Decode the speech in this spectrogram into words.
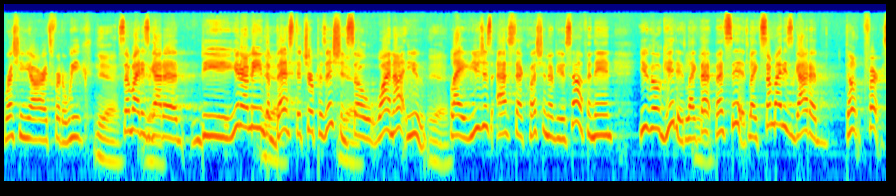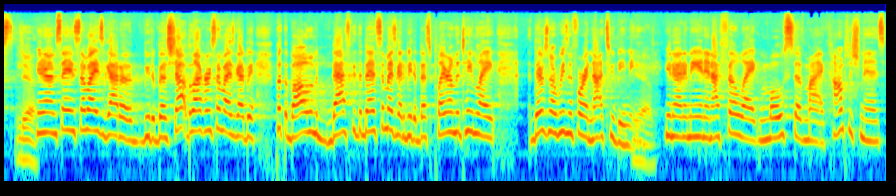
rushing yards for the week. Yeah. Somebody's Yeah. got to be, you know what I mean, the Yeah. best at your position. Yeah. So why not you? Yeah. Like you just ask that question of yourself and then you go get it. Like that that's it. Like somebody's got to dunk first. Yeah. You know what I'm saying? Somebody's got to be the best shot blocker. Somebody's got to be put the ball in the basket the best. Somebody's got to be the best player on the team. Like there's no reason for it not to be me. Yeah. You know what I mean? And I feel like most of my accomplishments,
